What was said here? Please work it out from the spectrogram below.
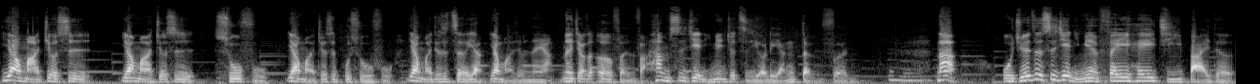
要么就是要么就是舒服，要么就是不舒服，要么就是这样，要么就是那样，那叫做二分法。他们世界里面就只有两等分。嗯，那我觉得这世界里面非黑即白的。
